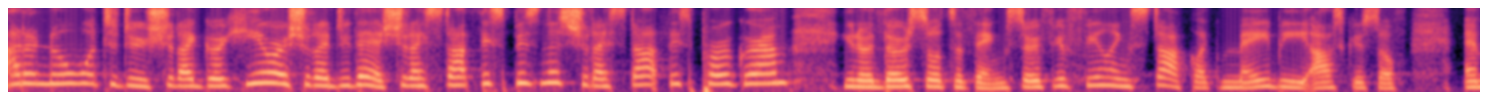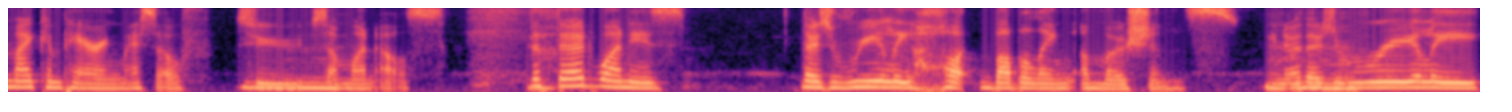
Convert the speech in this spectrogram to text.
I don't know what to do. Should I go here or should I do there? Should I start this business? Should I start this program? You know, those sorts of things. So if you're feeling stuck, like maybe ask yourself, Am I comparing myself to mm. someone else? The third one is those really hot, bubbling emotions. You know, mm. those really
